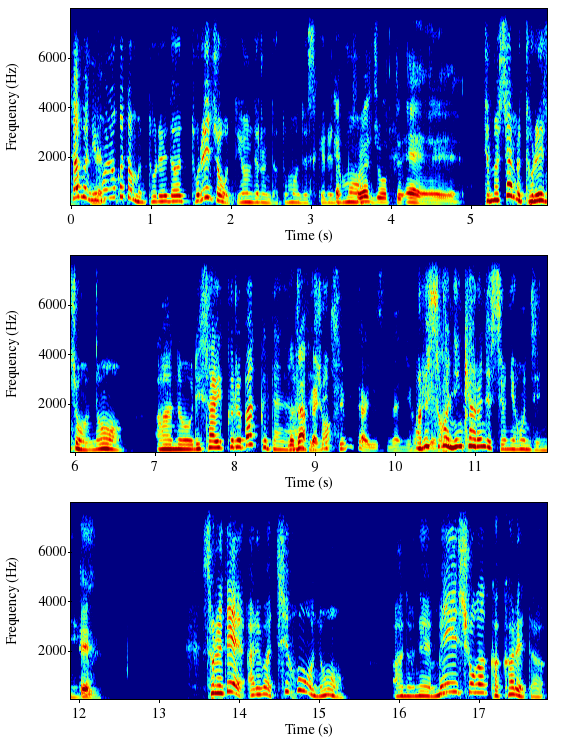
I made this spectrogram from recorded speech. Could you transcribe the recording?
多分日本の方もトレーダー、トレジョーって呼んでるんだと思うんですけれども。トレジョーって、ええええ。出ましたのトレジョーの、あの、リサイクルバッグみたいなのあるでしょ？なんか人気みたいですね、日本あれすごい人気あるんですよ、日本人に。ええ。それで、あれは地方の、あのね、名所が書かれた、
